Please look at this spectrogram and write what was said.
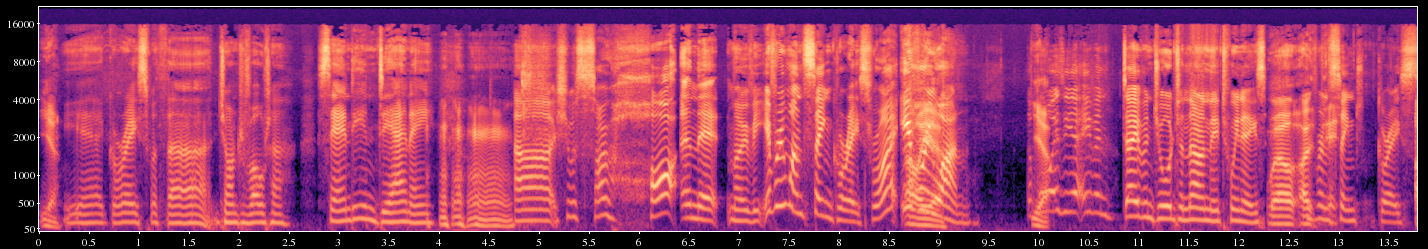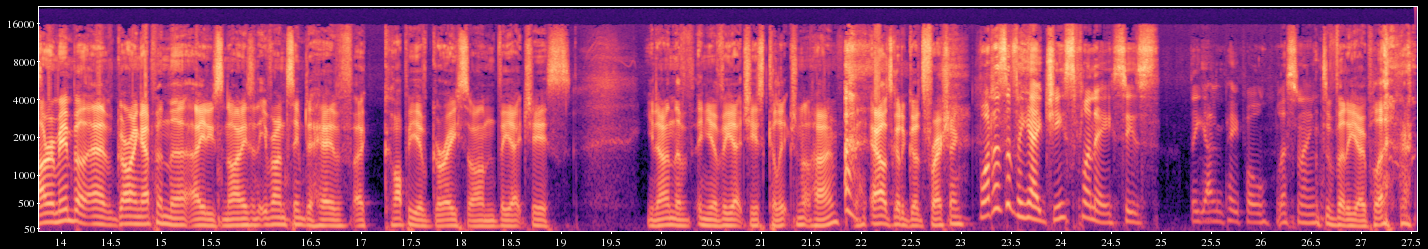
Yeah. Yeah, Grease with uh, John Travolta. Sandy and Danny. uh, she was so hot in that movie. Everyone's seen Grease, right? Oh, yeah. Everyone. The Yeah. boys, yeah, even Dave and George, and they're in their 20s. Well, I- Everyone's seen Grease. I remember uh, growing up in the eighties and nineties, and everyone seemed to have a copy of Grease on VHS. You know, in the in your VHS collection at home. Al's got a good thrashing. what is a VHS, Flinny, says the young people listening. It's a video player.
